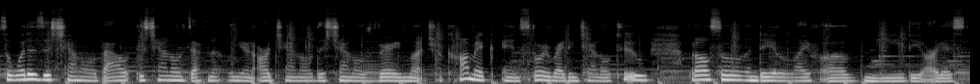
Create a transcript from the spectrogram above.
So, what is this channel about? This channel is definitely an art channel. This channel is very much a comic and story writing channel too, but also a day in the life of me, the artist.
